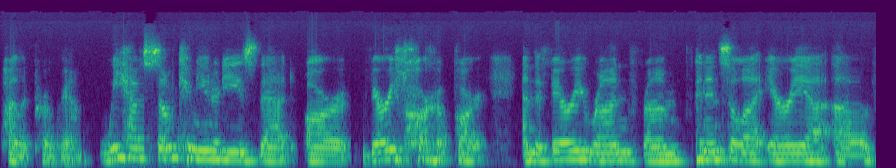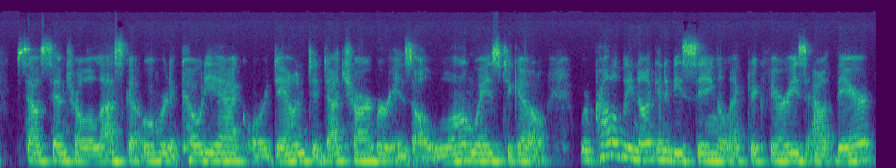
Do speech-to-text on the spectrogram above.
pilot program. We have some communities that are very far apart, and the ferry run from peninsula area of south central Alaska over to Kodiak or down to Dutch Harbor is a long ways to go. We're probably not going to be seeing electric ferries out there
